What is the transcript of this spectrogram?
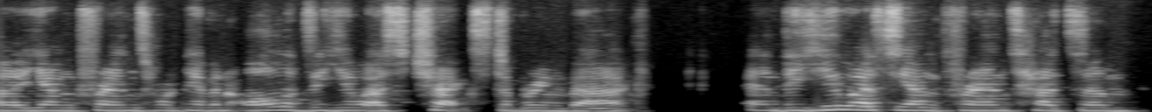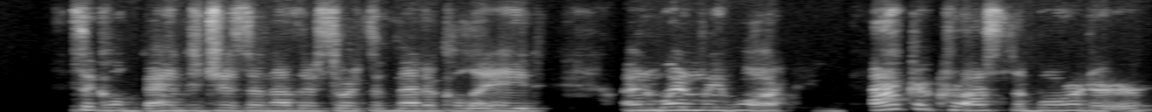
uh, young friends were given all of the US checks to bring back and the US young friends had some physical bandages and other sorts of medical aid. And when we walked back across the border,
